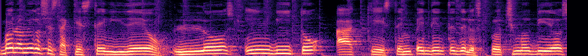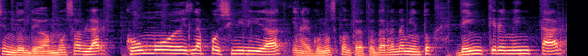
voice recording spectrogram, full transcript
Bueno amigos, hasta aquí este video. Los invito a que estén pendientes de los próximos videos en donde vamos a hablar cómo es la posibilidad en algunos contratos de arrendamiento de incrementar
